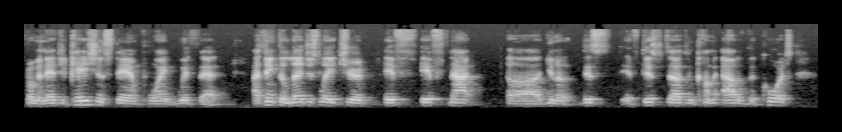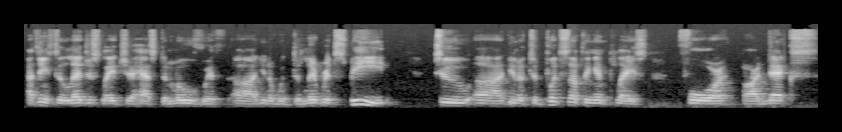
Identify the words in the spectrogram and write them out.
from an education standpoint with that. I think the legislature, if if not uh, you know, this if this doesn't come out of the courts, I think the legislature has to move with, uh, you know, with deliberate speed to, uh, you know, to put something in place for our next,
